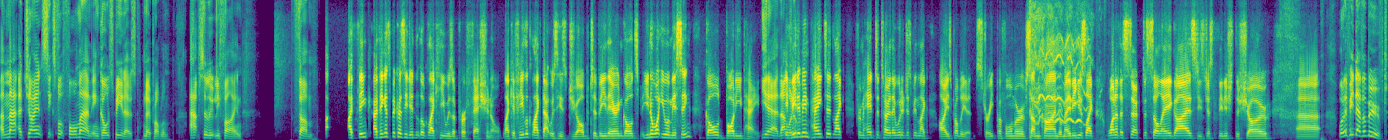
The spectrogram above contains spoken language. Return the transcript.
a, ma- a giant six foot four man in gold Speedos. No problem. Absolutely fine. Thumb. I think I think it's because he didn't look like he was a professional. Like if he looked like that was his job to be there in gold, you know what you were missing? Gold body paint. Yeah, that if would he'd have been painted like from head to toe, they would have just been like, oh, he's probably a street performer of some kind, or maybe he's like one of the Cirque du Soleil guys. He's just finished the show. Uh, What if he never moved?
